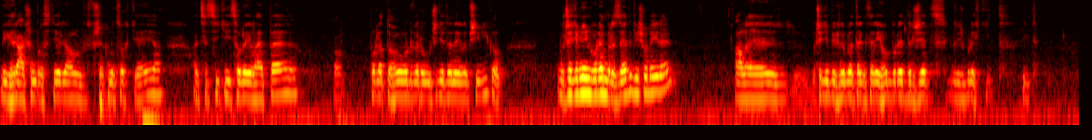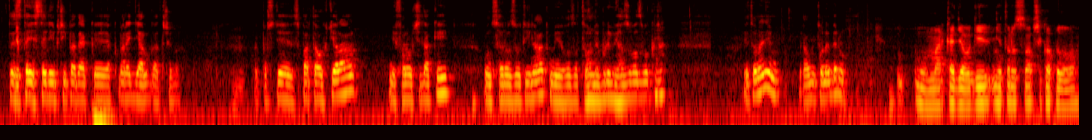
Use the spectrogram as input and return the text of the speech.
bych hráčům prostě dal všechno, co chtějí a ať se cítí co nejlépe a podle toho odvedou určitě ten nejlepší výkon. Určitě mě bude mrzet, když odejde, ale určitě bych nebyl ten, který ho bude držet, když bude chtít jít. To je stejný, stejný případ, jak, jak Marek Dialuga třeba. Tak prostě Sparta ho chtěla, my fanoušci taky, on se rozhodl jinak, my ho za toho nebudeme vyhazovat z okna. Je to na něm, já mu to neberu. U Marka Dělgy mě to docela překvapilo,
